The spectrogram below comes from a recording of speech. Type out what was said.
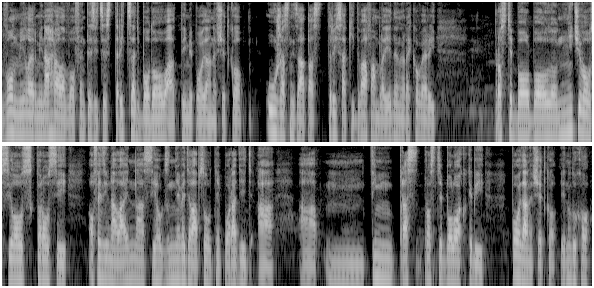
Von Miller mi nahral vo fantasy cez 30 bodov a tým je povedané všetko. Úžasný zápas, 3 saky, 2 fumble, 1 recovery, proste bol, bol ničivou silou, s ktorou si ofenzívna line na Seahawks nevedela absolútne poradiť a, a mm, tým pras, proste bolo ako keby povedané všetko. Jednoducho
